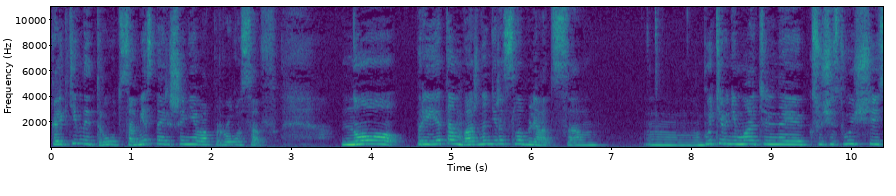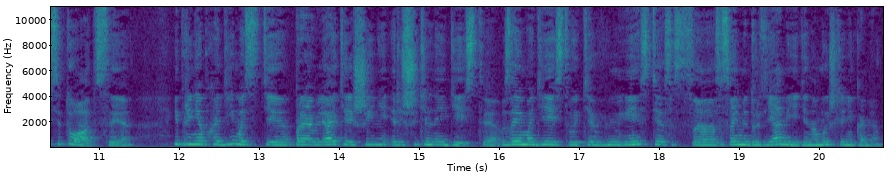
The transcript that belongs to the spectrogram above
Коллективный труд, совместное решение вопросов. Но при этом важно не расслабляться Будьте внимательны к существующей ситуации и при необходимости проявляйте решение, решительные действия. Взаимодействуйте вместе со, со своими друзьями, единомышленниками.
